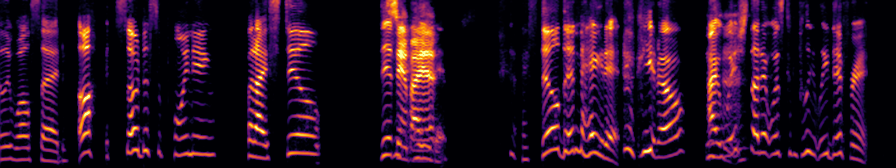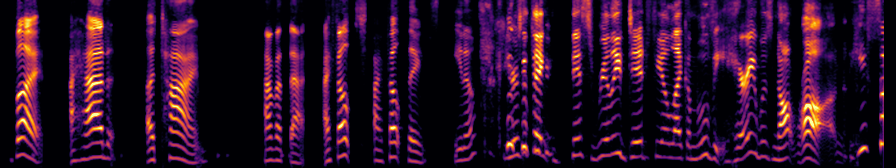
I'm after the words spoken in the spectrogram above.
really well said. Oh, it's so disappointing, but I still didn't Stand by hate it. it. I still didn't hate it. You know, I Mhm. wish that it was completely different, but I had a time. How about that? I felt I felt things. You know, Here's the thing this really did feel like a movie. Harry was not wrong. he's so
